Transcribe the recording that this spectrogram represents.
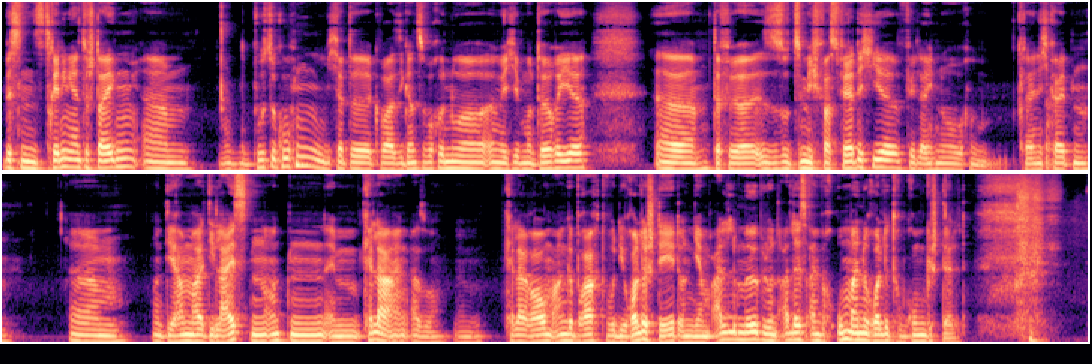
bisschen ins Training einzusteigen. Ähm, Pustekuchen. Ich hatte quasi die ganze Woche nur irgendwelche Monteure hier. Äh, dafür ist es so ziemlich fast fertig hier. Vielleicht nur noch Kleinigkeiten. Ähm, und die haben halt die Leisten unten im Keller, also im Kellerraum angebracht, wo die Rolle steht. Und die haben alle Möbel und alles einfach um meine Rolle drumherum gestellt.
